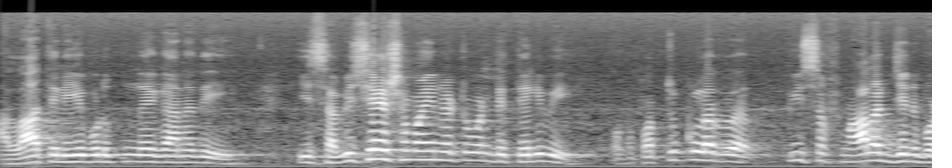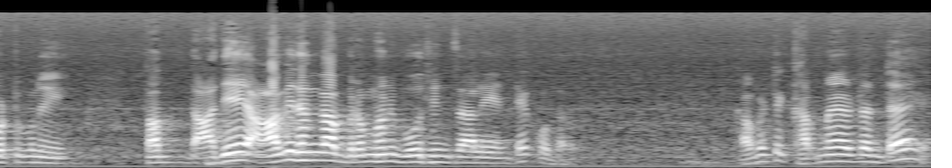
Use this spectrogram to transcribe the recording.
అలా తెలియబడుతుందే కానది ఈ సవిశేషమైనటువంటి తెలివి ఒక పర్టికులర్ పీస్ ఆఫ్ నాలెడ్జ్ని పట్టుకుని తద్ అదే ఆ విధంగా బ్రహ్మని బోధించాలి అంటే కుదరదు. కాబట్టి కర్మ ఏమిటంటే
